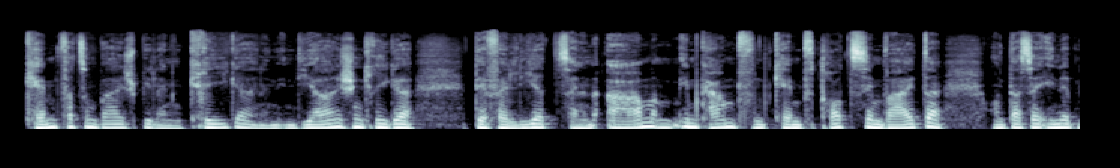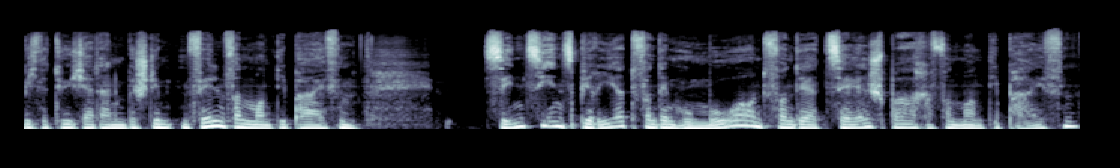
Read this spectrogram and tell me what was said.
Kämpfer zum Beispiel, einen Krieger, einen indianischen Krieger, der verliert seinen Arm im Kampf und kämpft trotzdem weiter. Und das erinnert mich natürlich an einen bestimmten Film von Monty Python. Sind Sie inspiriert von dem Humor und von der Erzählsprache von Monty Python?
